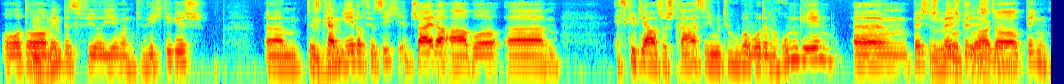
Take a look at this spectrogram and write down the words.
oder mhm. wenn das für jemand wichtig ist. Ähm, das mhm. kann jeder für sich entscheiden, aber ähm, es gibt ja auch so Straße-YouTuber, wo dann rumgehen. Ähm, bestes mhm, Beispiel fragen, ist der ja. Ding,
